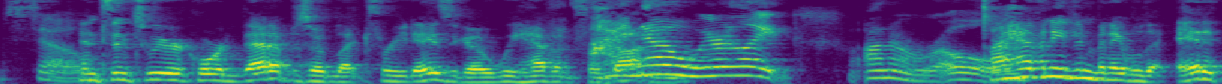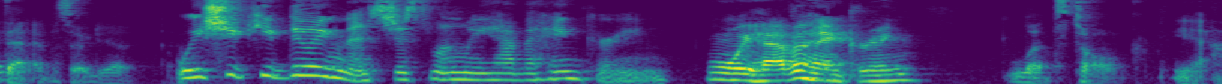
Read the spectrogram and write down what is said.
So And since we recorded that episode like three days ago, we haven't forgotten. I know we're like on a roll. I haven't even been able to edit that episode yet. we should keep doing this just when we have a hankering. When we have a hankering, let's talk Yeah.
